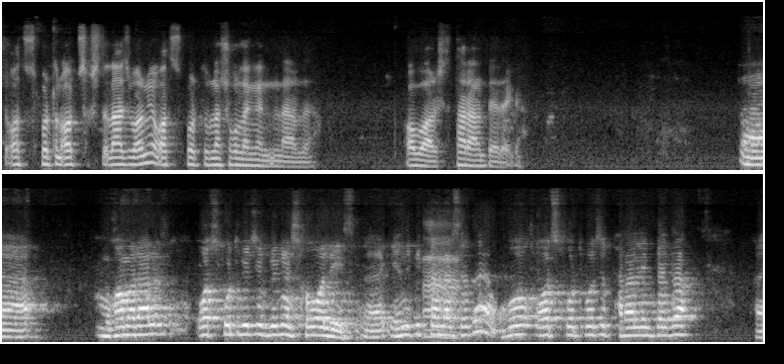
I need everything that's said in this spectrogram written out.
shu ot sportini olib chiqishni iloji bormi? Yo'q ot sporti bilan shug'ullanganlarni olib borishni paralimpiadaga. Muhammad ali ot sporti bo'yicha bergan savolingiz endi bitta narsada bu ot sporti bo'yicha paralimpiyada e,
